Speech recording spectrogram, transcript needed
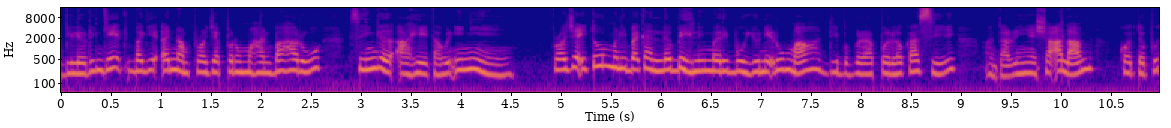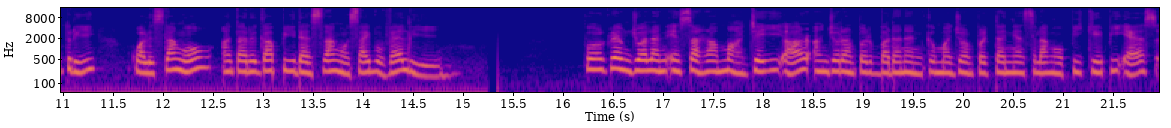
bilion ringgit bagi enam projek perumahan baharu sehingga akhir tahun ini. Projek itu melibatkan lebih 5,000 unit rumah di beberapa lokasi antaranya Shah Alam, Kota Puteri, Kuala Selangor, Antara Gapi dan Selangor Cyber Valley. Program Jualan Esah Ramah JER Anjuran Perbadanan Kemajuan Pertanian Selangor PKPS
